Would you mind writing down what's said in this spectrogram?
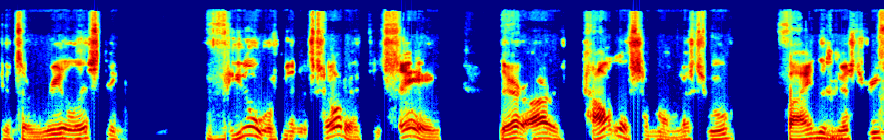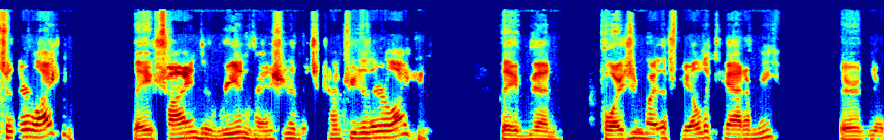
it's a realistic view of Minnesota to say there are countless among us who find the mystery to their liking. They find the reinvention of this country to their liking. They've been poisoned by the failed academy. They're they're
